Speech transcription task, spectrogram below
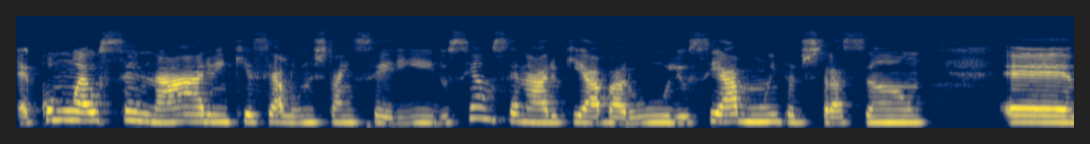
é, como é o cenário em que esse aluno está inserido, se é um cenário que há barulho, se há muita distração. É,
